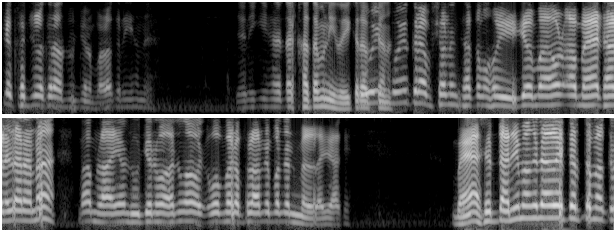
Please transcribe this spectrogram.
ਤੇ ਖੱਜਲ ਕਰਾ ਦੂਜੇ ਨੂੰ ਬੜਾ ਕਰੀ ਜਾਂਦੇ ਯਾਨੀ ਕਿ ਹਲੇ ਤੱਕ ਖਤਮ ਨਹੀਂ ਹੋਈ ਕਰਪਸ਼ਨ ਕੋਈ ਕਰਪਸ਼ਨ ਖਤਮ ਹੋਈ। ਜੇ ਮੈਂ ਹੁਣ ਮੈਂ ਥਾਣੇਦਾਰ ਆ ਨਾ ਮੈਂ ਮੁਲਾਜ਼ਮ ਦੂਜੇ ਨੂੰ ਆਦੂਗਾ ਉਹ ਮੇਰਾ ਫਲਾਣੇ ਬੰਦੇ ਨੂੰ ਮਿਲਦਾ ਜਾ ਕੇ। ਮੈਂ ਸਿੱਧਾ ਨਹੀਂ ਮੰਗਦਾ ਇਹ ਤੇਰੇ ਤੋਂ ਮੈਂ ਕਰ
